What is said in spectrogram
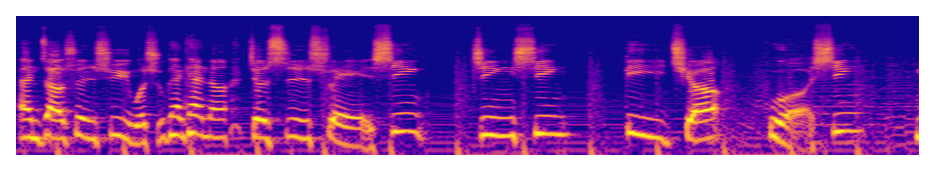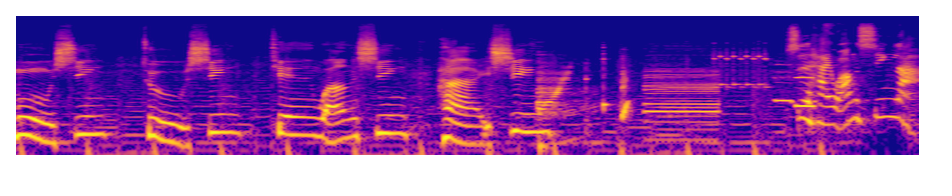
按照顺序我数看看呢，就是水星、金星、地球、火星、木星、土星、天王星、海星，是海王星啦，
